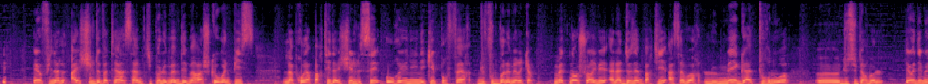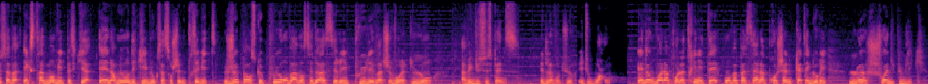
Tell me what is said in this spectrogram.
Et au final, High Shield 21, c'est un petit peu le même démarrage que One Piece. La première partie d'High Shield, c'est on réunit une équipe pour faire du football américain. Maintenant, je suis arrivé à la deuxième partie, à savoir le méga tournoi euh, du Super Bowl. Et au début, ça va extrêmement vite parce qu'il y a énormément d'équipes, donc ça s'enchaîne très vite. Je pense que plus on va avancer dans la série, plus les matchs vont être longs avec du suspense et de l'aventure et du waouh. Et donc voilà pour la Trinité, on va passer à la prochaine catégorie, le choix du public.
